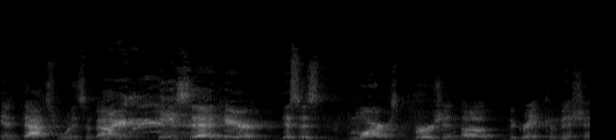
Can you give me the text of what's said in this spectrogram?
And that's what it's about. He said here, this is Mark's version of the Great Commission.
